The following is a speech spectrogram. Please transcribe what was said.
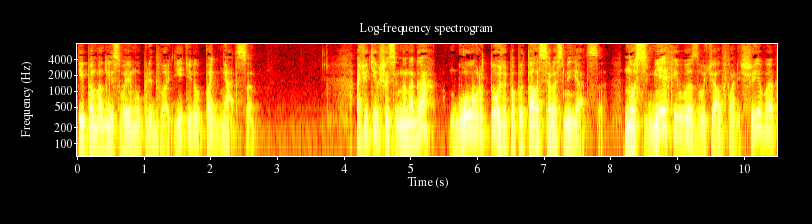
и помогли своему предводителю подняться. Очутившись на ногах, Говор тоже попытался рассмеяться, но смех его звучал фальшиво,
